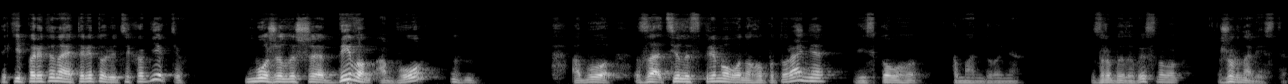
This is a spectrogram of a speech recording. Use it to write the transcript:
який перетинає територію цих об'єктів, може лише дивом або, або за цілеспрямованого потурання військового командування. Зробили висновок журналісти.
